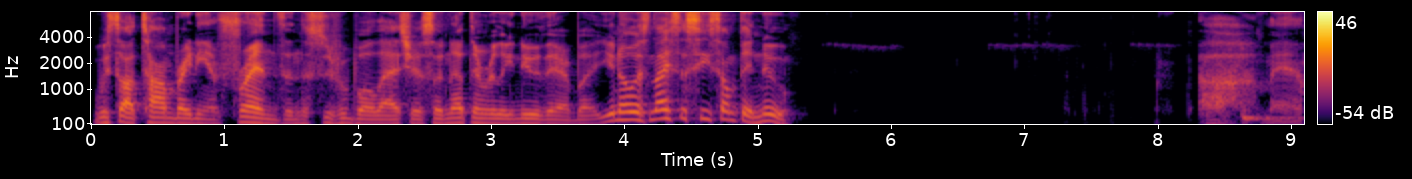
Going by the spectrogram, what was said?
we saw Tom Brady and friends in the Super Bowl last year, so nothing really new there. But you know, it's nice to see something new. Oh man.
